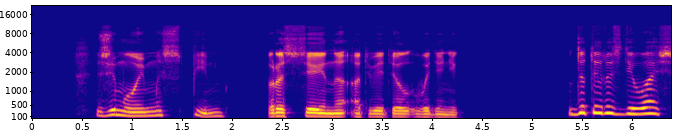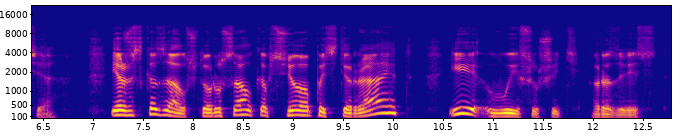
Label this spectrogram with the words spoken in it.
— Зимой мы спим, — рассеянно ответил водяник. — Да ты раздевайся. Я же сказал, что русалка все постирает и высушить развесит.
